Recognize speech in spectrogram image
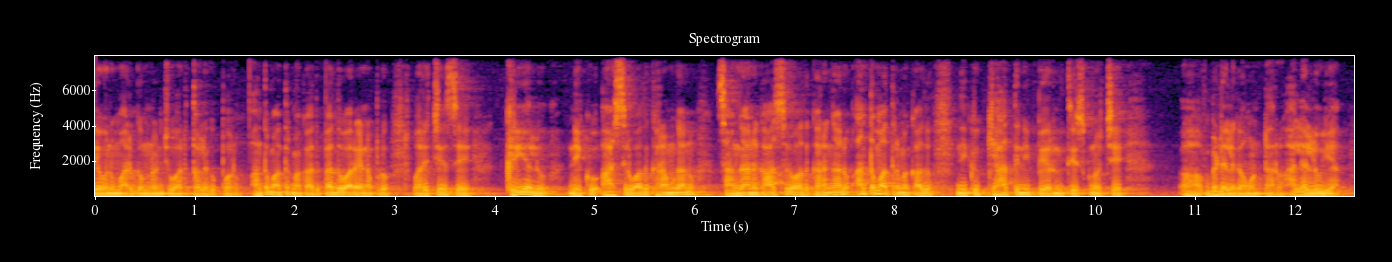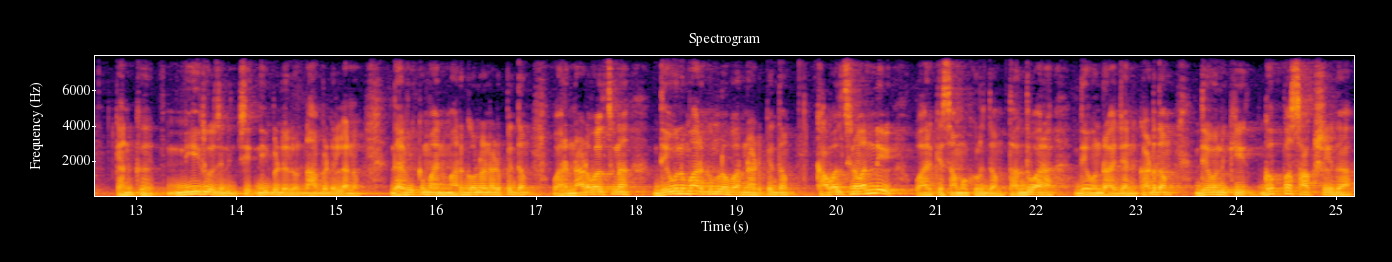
దేవుని మార్గం నుంచి వారు తొలగిపోరు. అంత మాత్రమే కాదు పెద్దవారైనప్పుడు వారు చేసే క్రియలు నీకు ఆశీర్వాదకరంగాను సంఘానికి ఆశీర్వాదకరంగాను అంత మాత్రమే కాదు నీకు ఖ్యాతిని పేరుని తీసుకుని వచ్చే బిడ్డలుగా ఉంటారు. హలలుయ కనుక నీ రోజు నుంచి నీ బిడ్డలు నా బిడ్డలను దైవికమైన మార్గంలో నడిపిద్దాం. వారు నడవలసిన దేవుని మార్గంలో వారు నడిపిద్దాం. కావలసినవన్నీ వారికి సమకూరుద్దాం. తద్వారా దేవుని రాజ్యాన్ని కడదాం. దేవునికి గొప్ప సాక్షులుగా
